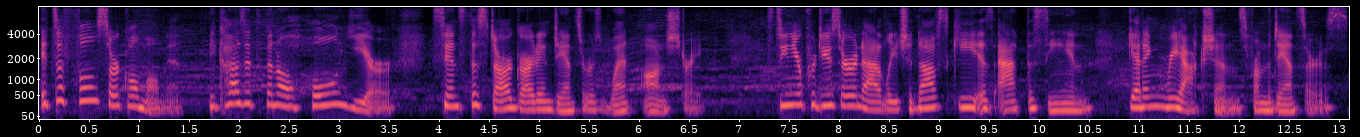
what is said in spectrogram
It's a full circle moment because it's been a whole year since the Star Garden dancers went on strike. Senior producer Natalie Chudnovsky is at the scene, getting reactions from the dancers.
